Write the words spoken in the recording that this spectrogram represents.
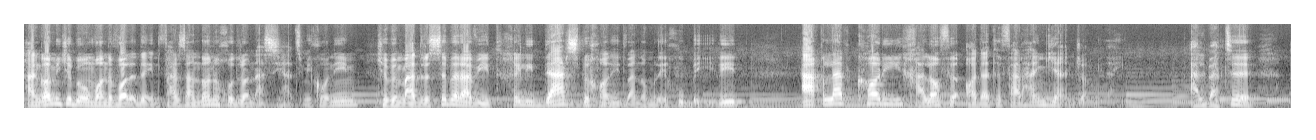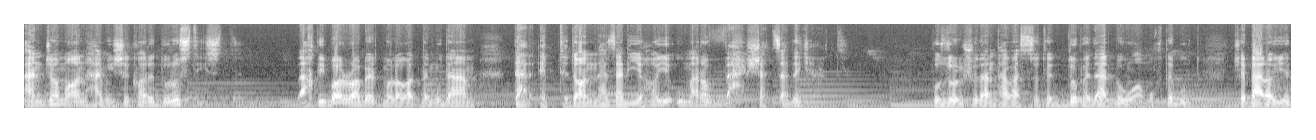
هنگامی که به عنوان والدین فرزندان خود را نصیحت می کنیم که به مدرسه بروید خیلی درس بخوانید و نمره خوب بگیرید اغلب کاری خلاف عادت فرهنگی انجام می دهیم البته انجام آن همیشه کار درستی است. وقتی با رابرت ملاقات نمودم در ابتدا نظریه های او مرا وحشت زده کرد. بزرگ شدن توسط دو پدر به او آموخته بود که برای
